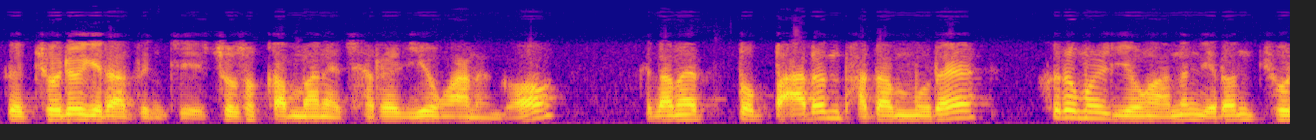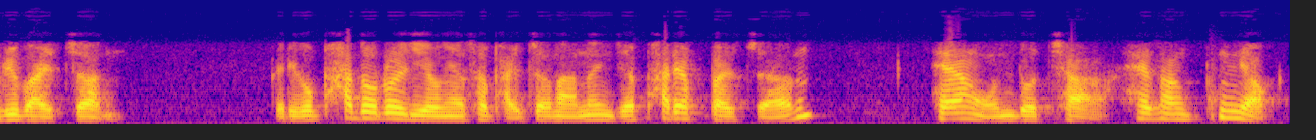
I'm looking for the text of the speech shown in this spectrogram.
그 조력이라든지 조석간만의 차를 이용하는 거, 그다음에 또 빠른 바닷물의 흐름을 이용하는 이런 조류 발전, 그리고 파도를 이용해서 발전하는 이제 파력 발전, 해양 온도차, 해상 풍력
